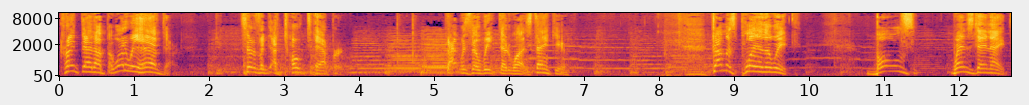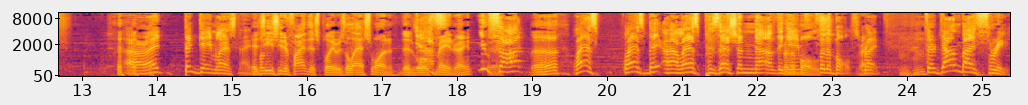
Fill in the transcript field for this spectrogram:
Crank that up. What do we have there? Sort of a, a toe tapper. That was the week that was. Thank you. Dumbest play of the week. Bulls Wednesday night. All right. Big game last night. It's easy to find this play. It was the last one that Yes. Wolves made, right? You saw it. Uh huh. Last last ba- uh, last possession uh, of the For the game Bulls. for the Bulls. Right. Mm-hmm. Right. They're down by three.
